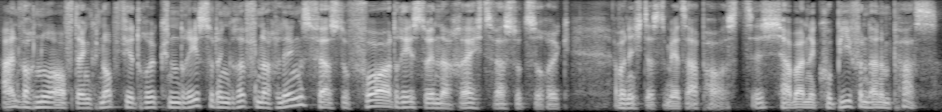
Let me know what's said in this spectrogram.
Einfach nur auf den Knopf hier drücken, drehst du den Griff nach links, fährst du vor, drehst du ihn nach rechts, fährst du zurück. Aber nicht, dass du mir jetzt abhaust. Ich habe eine Kopie von deinem Pass.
